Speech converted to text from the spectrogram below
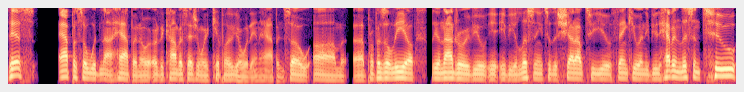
this episode would not happen, or, or the conversation with Peligro wouldn't happen. So, um, uh, Professor Leo Leonardo, if you if you're listening to this, shout out to you, thank you. And if you haven't listened to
